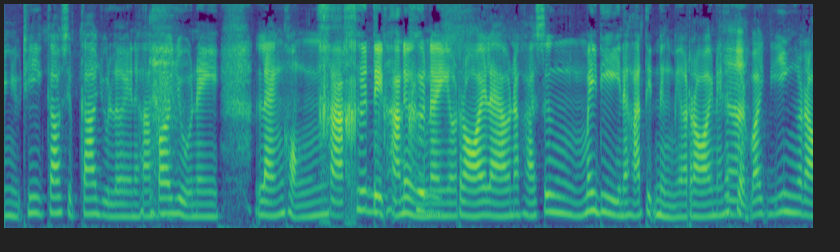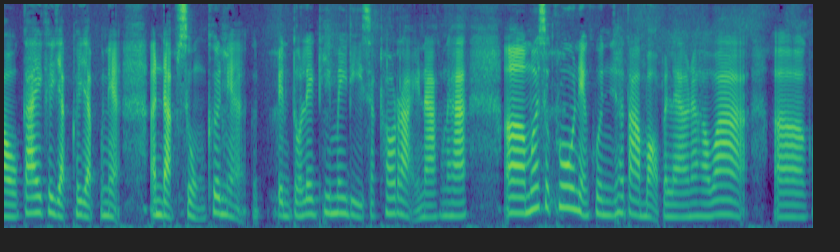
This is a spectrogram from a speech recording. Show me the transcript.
ยังอยู่ที่ 99 อยู่เลยนะคะ ก็อยู่ในแหลงของขาขึ้นติดหนึ่งในร้อยแล้วนะคะ ซึ่งไม่ดีนะคะ ติดหนึ่งในร้อยเนี่ยถ้าเกิดว่ายิ่งเราใกล้ขยับขยับเนี่ยอันดับสูงขึ้นเนี่ยเป็นตัวเลขที่ไม่ดีสักเท่าไหร่นักนะคะเเมื่อสักครู่เนี่ยคุณชะตาบอกไปแล้วนะคะว่าก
